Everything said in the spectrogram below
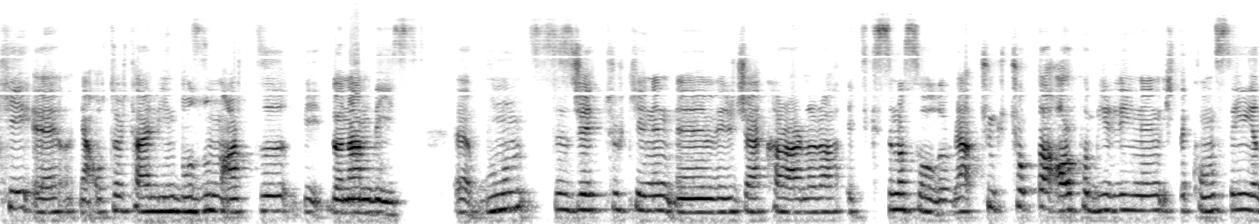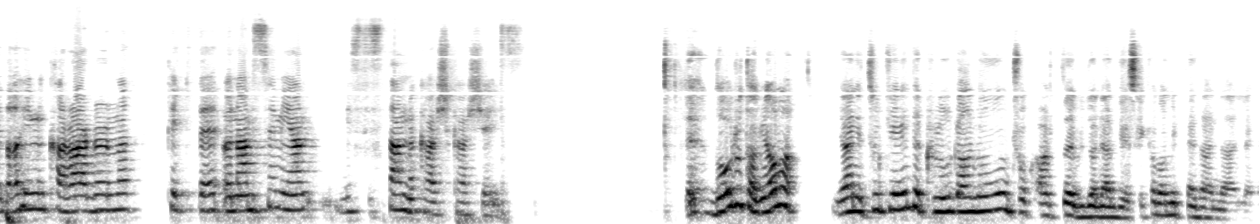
ki e, yani otoriterliğin dozunun arttığı bir dönemdeyiz ee, bunun sizce Türkiye'nin e, vereceği kararlara etkisi nasıl olur? Ya çünkü çok da Avrupa Birliği'nin işte konseyin ya da AHİM'in kararlarını pek de önemsemeyen bir sistemle karşı karşıyayız. E, doğru tabii ama yani Türkiye'nin de kırılganlığının çok arttığı bir dönemdeyiz ekonomik nedenlerle.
